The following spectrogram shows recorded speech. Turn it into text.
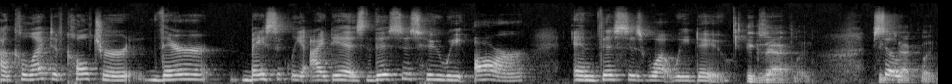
a collective culture, their basically idea is this is who we are and this is what we do. Exactly. So exactly.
